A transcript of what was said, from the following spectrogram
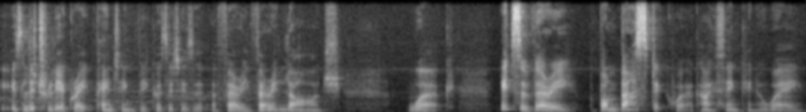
is literally a great painting because it is a, a very, very large work. It's a very bombastic work, I think, in a way.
